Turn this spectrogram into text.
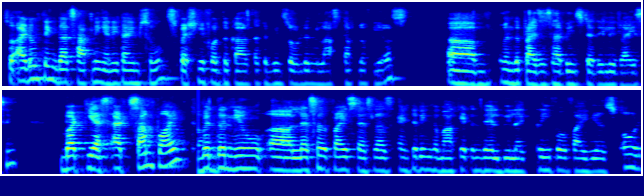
So i don't think that's happening anytime soon especially for the cars that have been sold in the last couple of years um, when the prices have been steadily rising. But yes at some point with the new uh, lesser price teslas entering the market and they'll be like three four five years old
